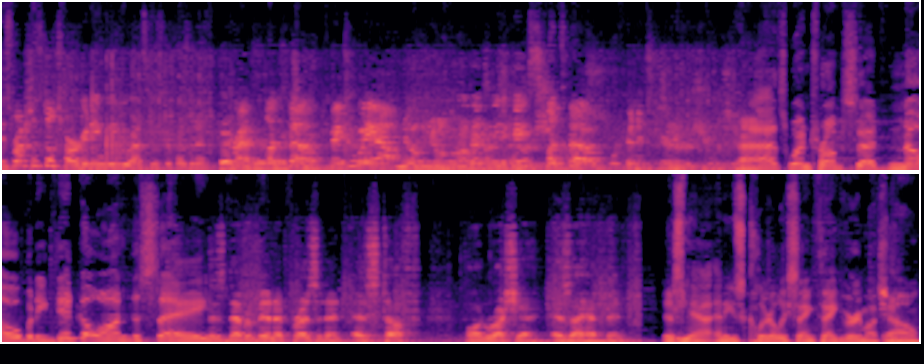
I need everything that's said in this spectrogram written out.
is Russia still targeting the U.S., Mr. President? Thank you Press, very let's much, go. ma'am. Make your way out. No, you don't believe that to be the case? Let's go. We're finished here. That's when Trump said no, but he did go on to say There's never been a president as tough on Russia as I have been. Yeah, and he's clearly saying, "Thank you very much." Yeah. No,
